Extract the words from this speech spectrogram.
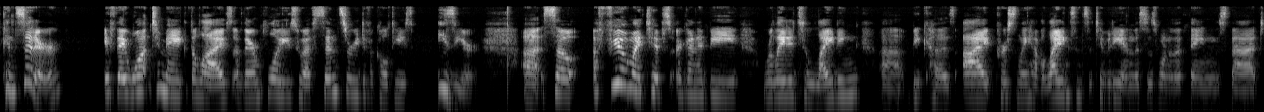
consider if they want to make the lives of their employees who have sensory difficulties easier. Uh, so a few of my tips are going to be related to lighting uh, because I personally have a lighting sensitivity and this is one of the things that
